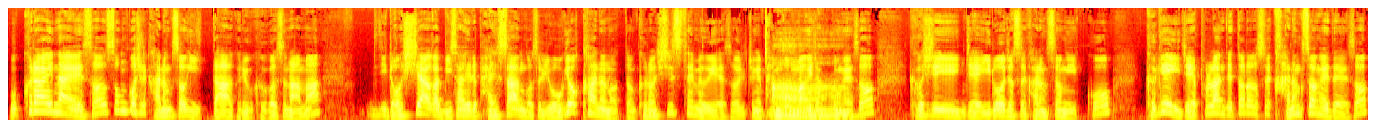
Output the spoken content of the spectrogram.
우크라이나에서 쏜 것일 가능성이 있다. 그리고 그것은 아마 이 러시아가 미사일을 발사한 것을 요격하는 어떤 그런 시스템에 의해서 일종의 방공망이 아. 작동해서 그것이 이제 이루어졌을 가능성이 있고 그게 이제 폴란드에 떨어졌을 가능성에 대해서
